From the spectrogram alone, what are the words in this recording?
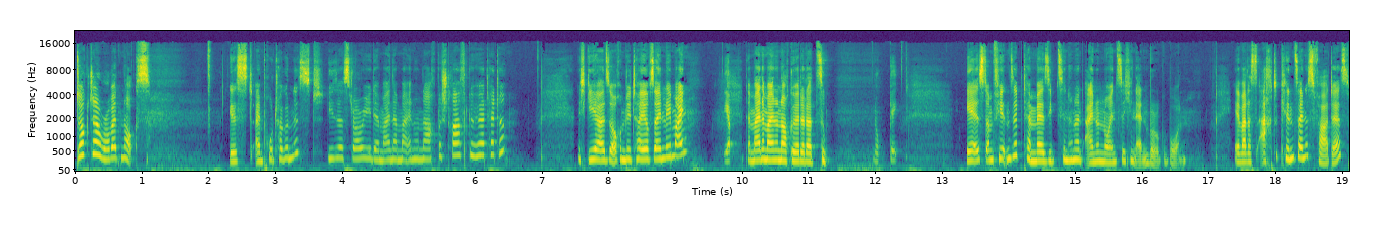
Dr. Robert Knox ist ein Protagonist dieser Story, der meiner Meinung nach bestraft gehört hätte. Ich gehe also auch im Detail auf sein Leben ein. Ja. Denn meiner Meinung nach gehört er dazu. Okay. Er ist am 4. September 1791 in Edinburgh geboren. Er war das achte Kind seines Vaters,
